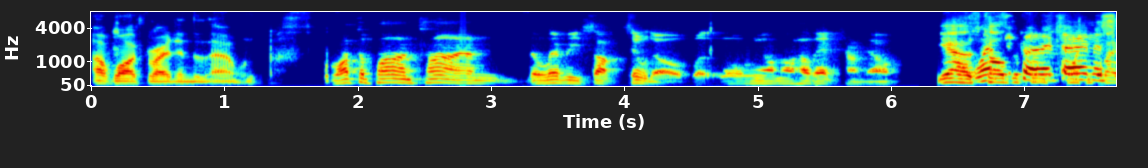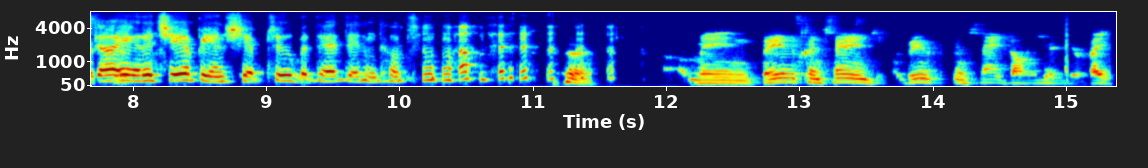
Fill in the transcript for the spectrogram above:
I walked right into that one. Once upon a time, delivery sucked too, though. But we don't know how that turned out. Yeah, it's Once upon a time, this 25 guy had a championship too, but that didn't go too well. I mean, things can change. Things can change on a year-to-year basis.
